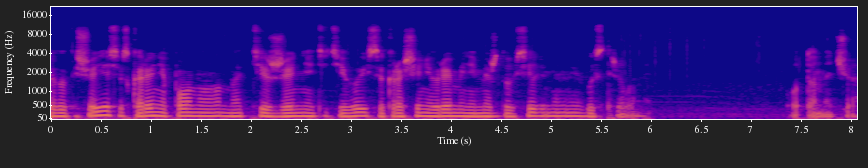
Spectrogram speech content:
Что тут еще есть? Ускорение полного натяжения тетивы и сокращение времени между усиленными выстрелами. Вот оно что.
